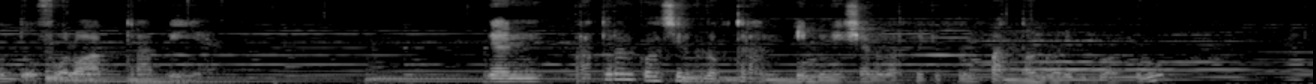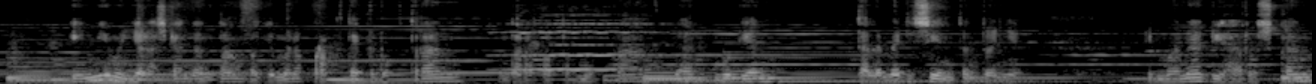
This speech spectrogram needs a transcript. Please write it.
untuk follow up terapinya. Dan peraturan Konsil Kedokteran Indonesia nomor 74 tahun 2020 ini menjelaskan tentang bagaimana praktek kedokteran antara tatap muka dan kemudian telemedicine tentunya di mana diharuskan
